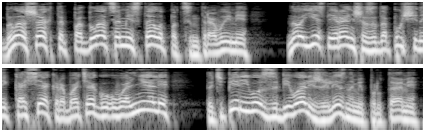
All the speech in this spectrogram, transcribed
Была шахта под лацами, стала под центровыми — но если раньше за допущенный косяк работягу увольняли, то теперь его забивали железными прутами.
